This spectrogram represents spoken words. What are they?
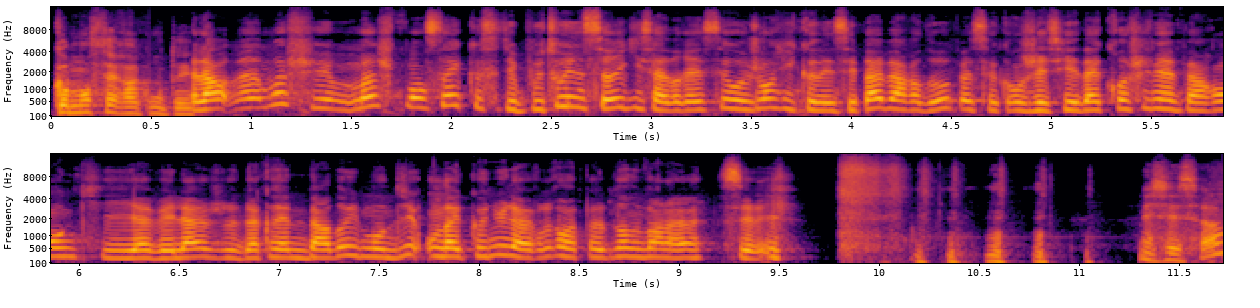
comment c'est raconté? Alors, bah, moi, je, suis- moi, je pensais que c'était plutôt une série qui s'adressait aux gens qui connaissaient pas Bardot, parce que quand j'ai essayé d'accrocher mes parents qui avaient l'âge de bien connaître Bardot, ils m'ont dit on a connu la vraie, on n'a pas besoin de voir la série. Mais c'est ça.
